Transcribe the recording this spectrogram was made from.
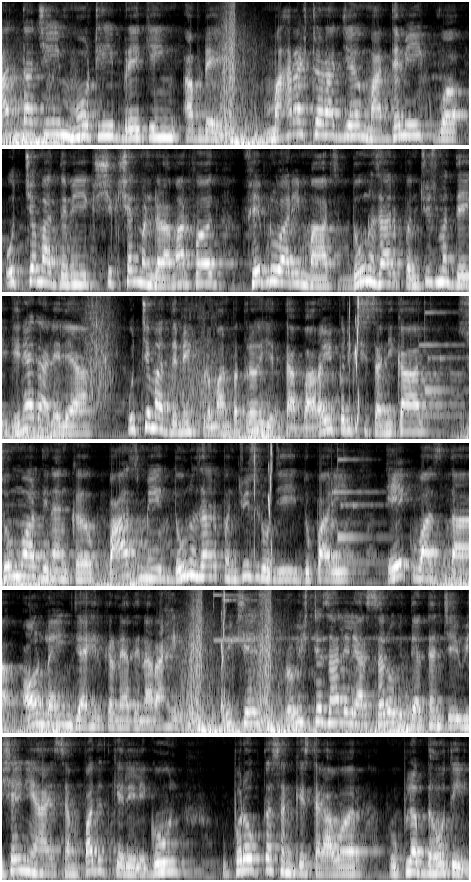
आत्ताची मोठी ब्रेकिंग अपडेट महाराष्ट्र राज्य माध्यमिक व उच्च माध्यमिक शिक्षण मंडळामार्फत फेब्रुवारी मार्च दोन हजार पंचवीसमध्ये घेण्यात आलेल्या उच्च माध्यमिक प्रमाणपत्र इयत्ता बारावी परीक्षेचा निकाल. सोमवार दिनांक पाच मे दोन हजार पंचवीस रोजी दुपारी एक वाजता ऑनलाईन जाहीर करण्यात येणार आहे. परीक्षेस प्रविष्ट झालेल्या सर्व विद्यार्थ्यांचे विषयनिहाय संपादित केलेले गुण उपरोक्त संकेतस्थळावर उपलब्ध होतील.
